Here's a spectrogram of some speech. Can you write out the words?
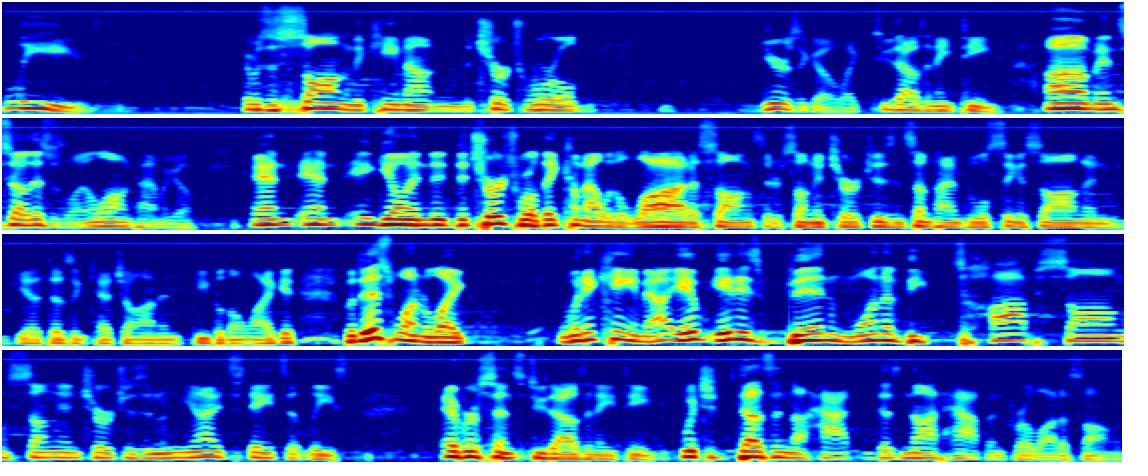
Please. There was a song that came out in the church world years ago, like 2018. Um, and so this was a long time ago. And, and, and you know, in the, the, church world, they come out with a lot of songs that are sung in churches, and sometimes we'll sing a song and, yeah, it doesn't catch on and people don't like it. But this one, like, when it came out, it, it has been one of the top songs sung in churches in the United States, at least, ever since 2018, which doesn't ha- does not happen for a lot of songs.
